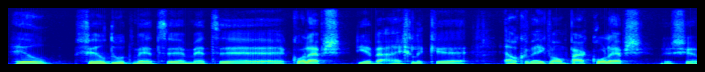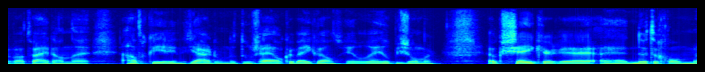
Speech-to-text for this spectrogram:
heel veel doet met, met collabs. Die hebben eigenlijk elke week wel een paar collabs. Dus uh, wat wij dan uh, een aantal keren in het jaar doen, dat doen zij elke week wel. Heel, heel bijzonder. Ook zeker uh, nuttig om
